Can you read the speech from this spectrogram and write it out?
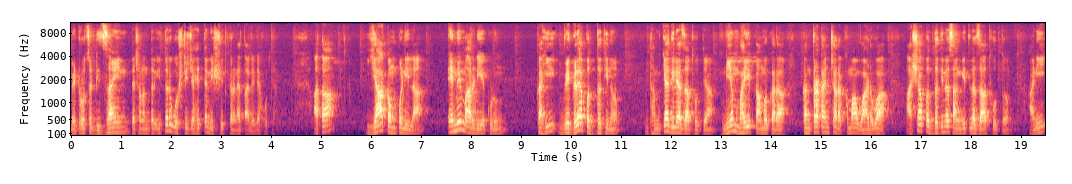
मेट्रोचं डिझाईन त्याच्यानंतर इतर गोष्टी ज्या आहेत त्या निश्चित करण्यात आलेल्या होत्या. आता या कंपनीला एम एम आर डी एकडून काही वेगळ्या पद्धतीनं धमक्या दिल्या जात होत्या. नियमबाह्य कामं करा कंत्राटांच्या रकमा वाढवा अशा पद्धतीनं सांगितलं जात होतं आणि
